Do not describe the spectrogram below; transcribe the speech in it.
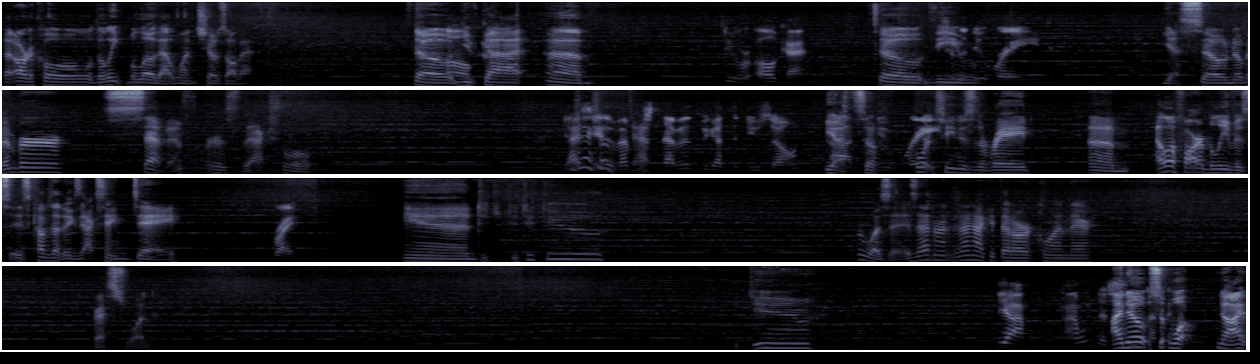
that article, the link below that one shows all that. So Oh, you've okay. got um New, okay. so the, so the new raid. yes, so November 7th, where's the actual Yeah, I Is it see actually November seventh. We got the new zone. Yeah, uh, so 14 is the raid. Um LFR I believe is is comes out the exact same day. Right. And do, do, do, do. where was it? Is that not, did I not get that article in there? Press one. Do Yeah, I'm gonna. I know? So what? No, I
